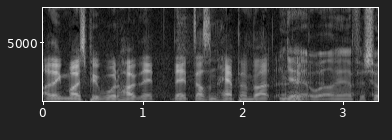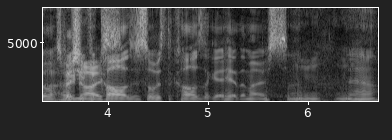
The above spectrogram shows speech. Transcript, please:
I think most people would hope that that doesn't happen, but uh, Yeah, well, yeah, for sure. who Especially for cars, it's always the cars that get hit the most. So. Mm, mm. Yeah,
